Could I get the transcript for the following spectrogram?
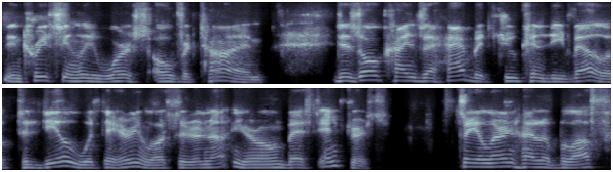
increasingly worse over time, there's all kinds of habits you can develop to deal with the hearing loss that are not in your own best interest. So you learn how to bluff,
